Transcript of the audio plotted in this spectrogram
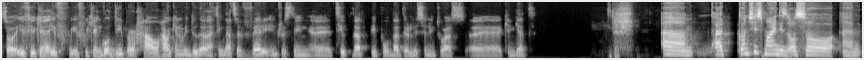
so if you can if if we can go deeper how how can we do that? I think that's a very interesting uh, tip that people that are listening to us uh, can get. Um, our conscious mind is also um,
